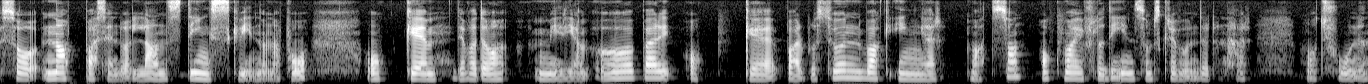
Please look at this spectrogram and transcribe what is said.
så nappas ändå landstingskvinnorna på. Och eh, det var då Miriam Öberg och eh, Barbro Sundback, Inger Mattsson och Maj Flodin som skrev under den här motionen.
